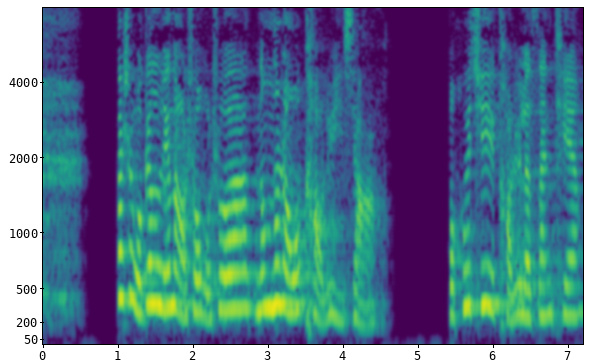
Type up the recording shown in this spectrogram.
但是我跟领导说：“我说能不能让我考虑一下？”我回去考虑了三天，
